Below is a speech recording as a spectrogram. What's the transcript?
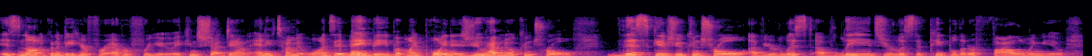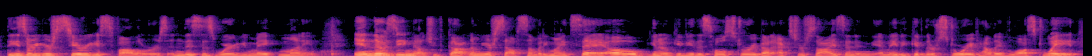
is not going to be here forever for you. It can shut down anytime it wants. It may be, but my point is you have no control. This gives you control of your list of leads, your list of people that are following you. These are your serious followers, and this is where you make money. In those emails, you've gotten them yourself. Somebody might say, Oh, you know, give you this whole story about exercising and, and maybe give their story of how they've lost weight.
